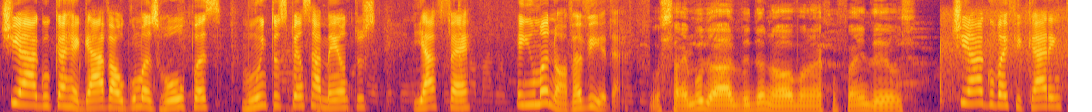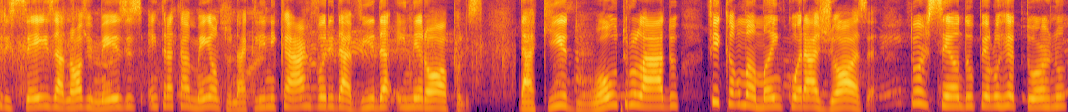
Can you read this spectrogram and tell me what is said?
Tiago carregava algumas roupas, muitos pensamentos e a fé em uma nova vida. Vou sair mudado, vida nova, né? Com fé em Deus. Tiago vai ficar entre seis a nove meses em tratamento na Clínica Árvore da Vida, em Nerópolis. Daqui, do outro lado, fica uma mãe corajosa, torcendo pelo retorno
